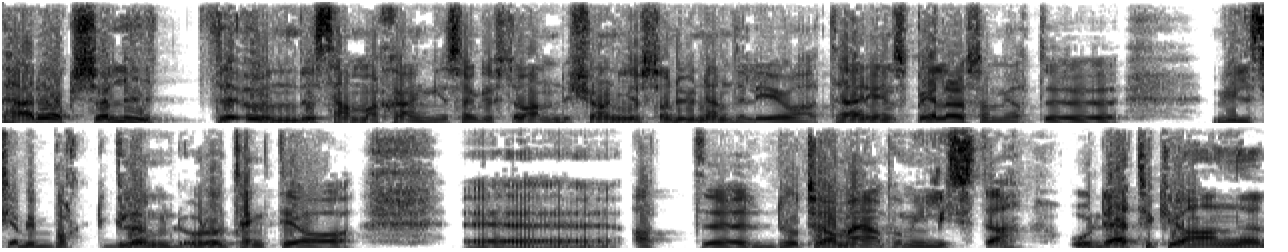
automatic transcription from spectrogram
här är också lite under samma genre som Gustav Andersson. Just som du nämnde Leo, att det här är en spelare som jag inte vill ska bli bortglömd. Och då tänkte jag eh, att eh, då tar jag med honom på min lista. Och där tycker jag han, eh,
